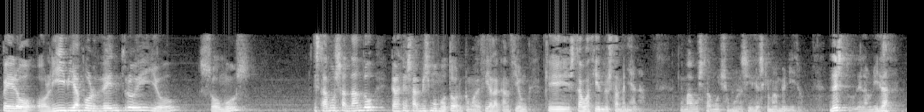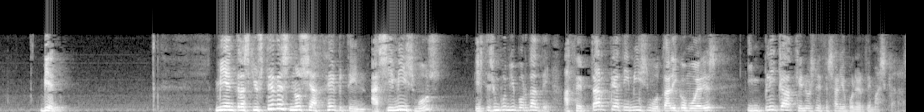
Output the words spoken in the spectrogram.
Pero Olivia por dentro y yo somos, estamos andando gracias al mismo motor, como decía la canción que he estado haciendo esta mañana, que me ha gustado mucho unas ideas que me han venido. De esto, de la unidad. Bien, mientras que ustedes no se acepten a sí mismos, y este es un punto importante. Aceptarte a ti mismo tal y como eres implica que no es necesario ponerte máscaras.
